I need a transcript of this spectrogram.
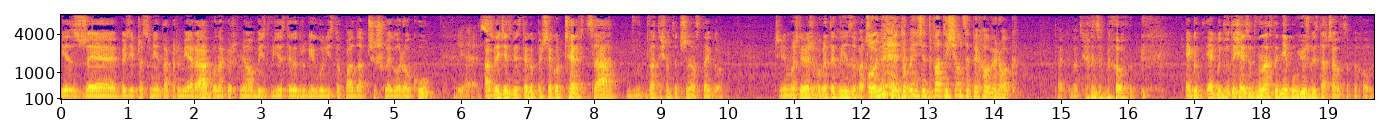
jest, że będzie przesunięta premiera, bo najpierw miała być 22 listopada przyszłego roku, Yes. a wyjdzie 21 czerwca dw- 2013. Czyli możliwe, że w ogóle tego nie zobaczymy. O nie, to będzie 2000 pechowy rok. Tak, 2000 było. Jakby, jakby 2012 nie był już wystarczająco pechowy.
